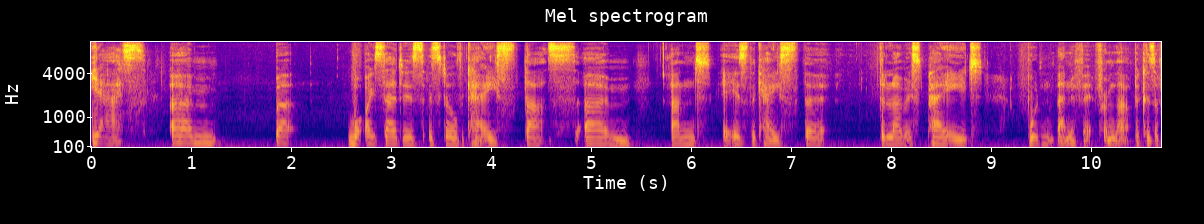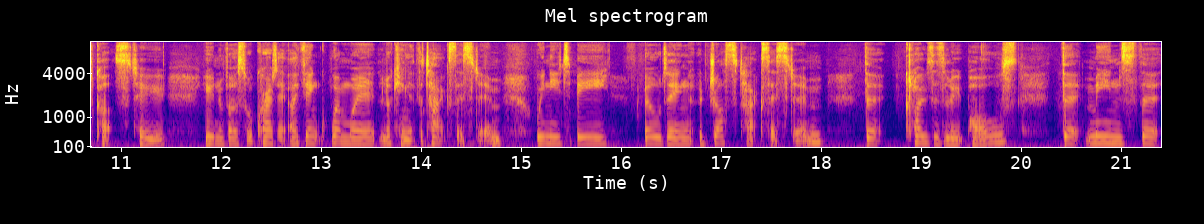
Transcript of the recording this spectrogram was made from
yes, um, but what I said is, is still the case. That's um, and it is the case that the lowest paid wouldn't benefit from that because of cuts to universal credit. I think when we're looking at the tax system, we need to be building a just tax system that closes loopholes, that means that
